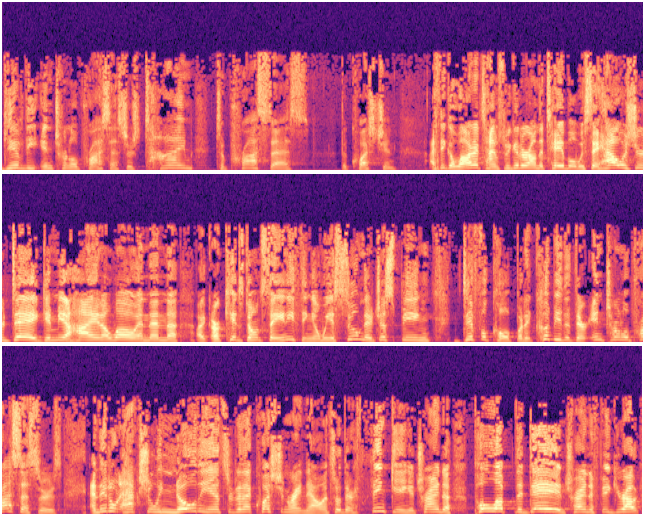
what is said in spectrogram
Give the internal processors time to process the question. I think a lot of times we get around the table, we say, How was your day? Give me a high and a low. And then the, like, our kids don't say anything, and we assume they're just being difficult, but it could be that they're internal processors, and they don't actually know the answer to that question right now. And so they're thinking and trying to pull up the day and trying to figure out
